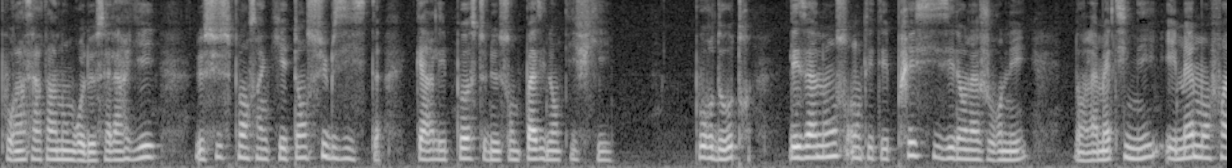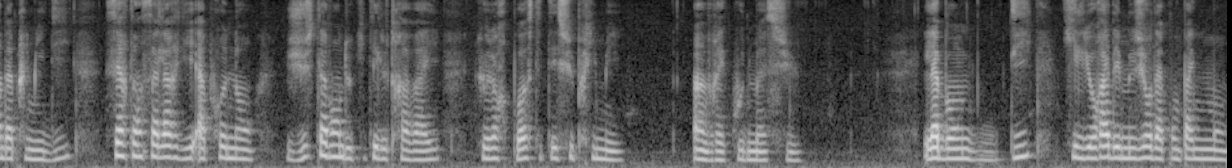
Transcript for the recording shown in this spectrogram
Pour un certain nombre de salariés, le suspense inquiétant subsiste car les postes ne sont pas identifiés. Pour d'autres, les annonces ont été précisées dans la journée, dans la matinée et même en fin d'après-midi, certains salariés apprenant, juste avant de quitter le travail, que leur poste était supprimé. Un vrai coup de massue. La banque dit qu'il y aura des mesures d'accompagnement,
